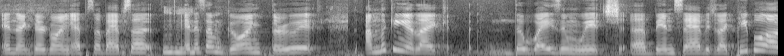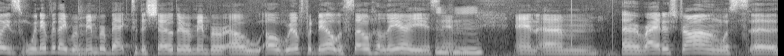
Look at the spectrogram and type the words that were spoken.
and like they're going episode by episode. Mm-hmm. And as I'm going through it, I'm looking at like the ways in which uh, Ben Savage, like people always, whenever they remember back to the show, they remember, oh, oh, Will Friedle was so hilarious, and Mm-hmm. and um, uh, Ryder Strong was uh,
